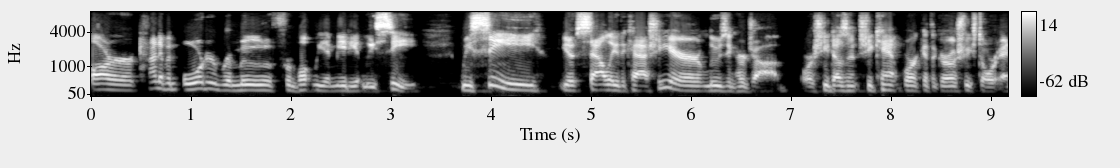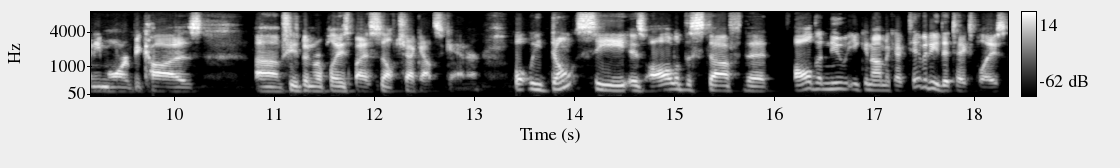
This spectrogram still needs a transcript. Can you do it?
are kind of an order removed from what we immediately see we see you know Sally the cashier losing her job or she doesn't she can't work at the grocery store anymore because um, she's been replaced by a self checkout scanner. What we don't see is all of the stuff that all the new economic activity that takes place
